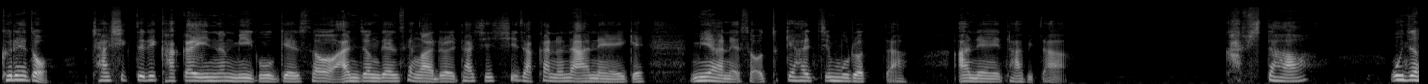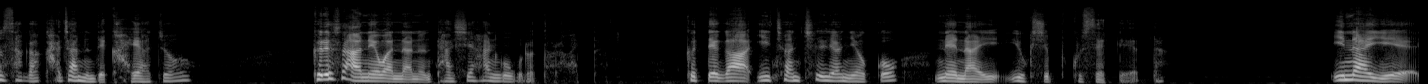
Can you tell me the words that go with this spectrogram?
그래도 자식들이 가까이 있는 미국에서 안정된 생활을 다시 시작하는 아내에게 미안해서 어떻게 할지 물었다. 아내의 답이다. 갑시다. 운전사가 가자는데 가야죠. 그래서 아내와 나는 다시 한국으로 돌아왔다. 그때가 2007년이었고 내 나이 69세 때였다. 이 나이에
